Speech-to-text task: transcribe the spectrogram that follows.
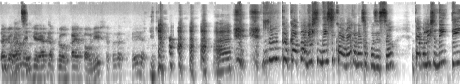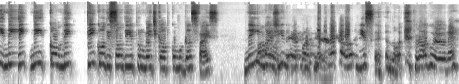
tá jogando direto para o Caio Paulista? Coisa feia. Nunca o Caio Paulista nem se coloca nessa posição. O cabalista nem tem, nem, nem, nem, nem tem condição de ir para o meio de campo como o Gans faz. Nem imagina, você, nem é para ele isso. Logo eu, né?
